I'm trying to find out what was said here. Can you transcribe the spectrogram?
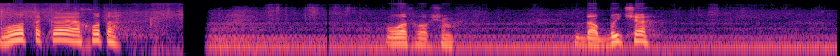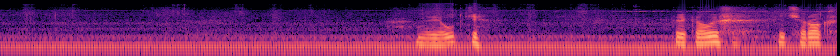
Вот такая охота. Вот, в общем, добыча. Две утки. Криковых и чирок.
